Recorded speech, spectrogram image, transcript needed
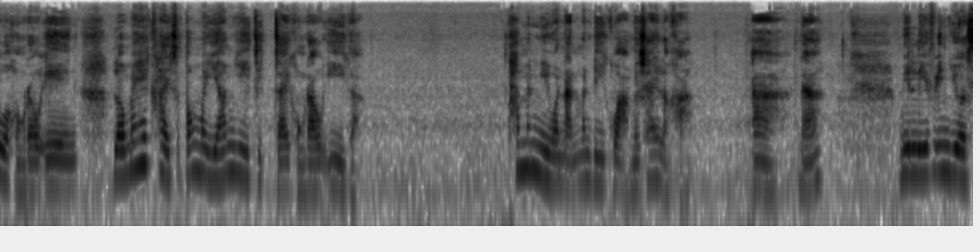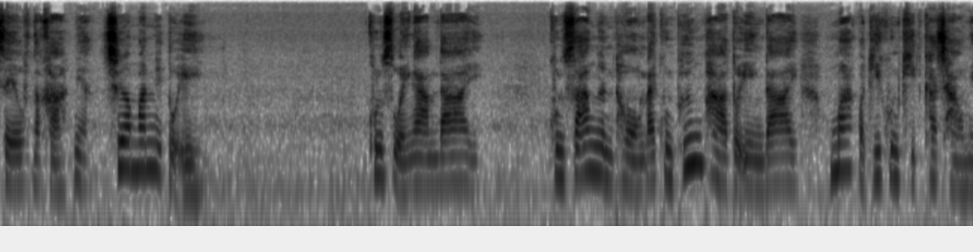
ตัวของเราเอง แล้วไม่ให้ใครจะต้องมาย่ำยีจิตใจของเราอีกอะถ้ามันมีวันนั้นมันดีกว่าไม่ใช่เหรอคะ อ่า นะ believe in yourself นะคะ เนี่ย เชื่อมั่นในตัวเอง คุณสวยงามได้ คุณสร้างเงินทองได้ คุณพึ่งพาตัวเองได้ มากกว่าที่คุณคิดค่ะชาวเม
